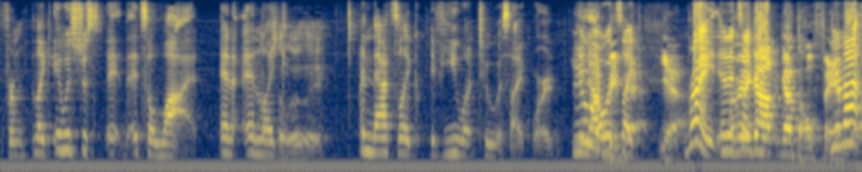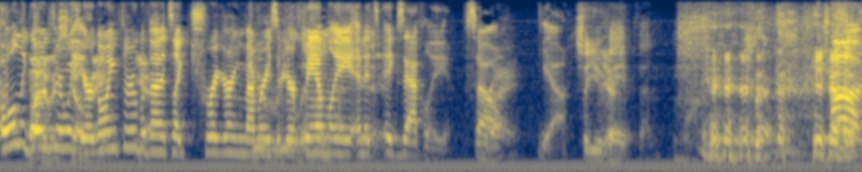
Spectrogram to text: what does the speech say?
from like it was just it, it's a lot, and and like Absolutely. And that's like if you went to a psych ward, It you would know, it's like bad, yeah, right, and I it's mean, like I got, got the whole family. you're not only going through what you're be- going through, but then it's like triggering memories of your family, and it's exactly so. Right. Yeah. So you Yeah. vape then? Um,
